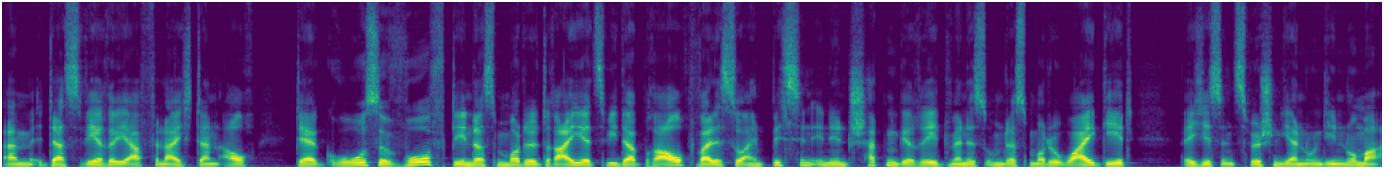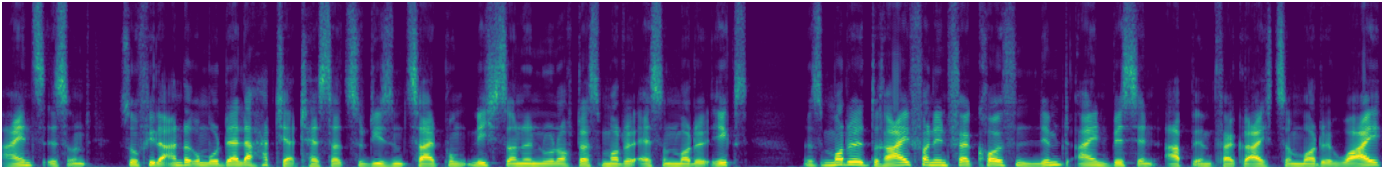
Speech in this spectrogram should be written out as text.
Ähm, das wäre ja vielleicht dann auch der große Wurf, den das Model 3 jetzt wieder braucht, weil es so ein bisschen in den Schatten gerät, wenn es um das Model Y geht, welches inzwischen ja nun die Nummer 1 ist und so viele andere Modelle hat ja Tesla zu diesem Zeitpunkt nicht, sondern nur noch das Model S und Model X. Das Model 3 von den Verkäufen nimmt ein bisschen ab im Vergleich zum Model Y.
